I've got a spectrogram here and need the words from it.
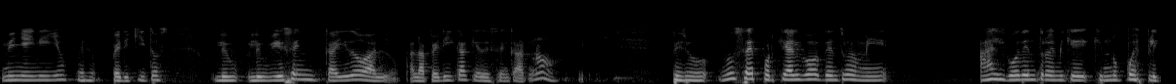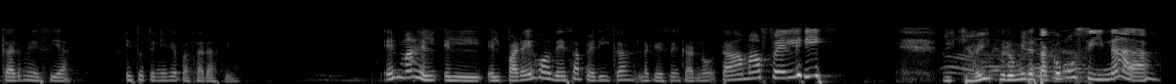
niña y niño, eh, periquitos, le, hubiesen caído a la perica que desencarnó. Pero no sé por qué algo dentro de mí, algo dentro de mí que, no puedo explicar, me decía, esto tenía que pasar así. Es más, el, el, parejo de esa perica, la que desencarnó, estaba más feliz. Y dije, ay, pero mira, está como si nada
